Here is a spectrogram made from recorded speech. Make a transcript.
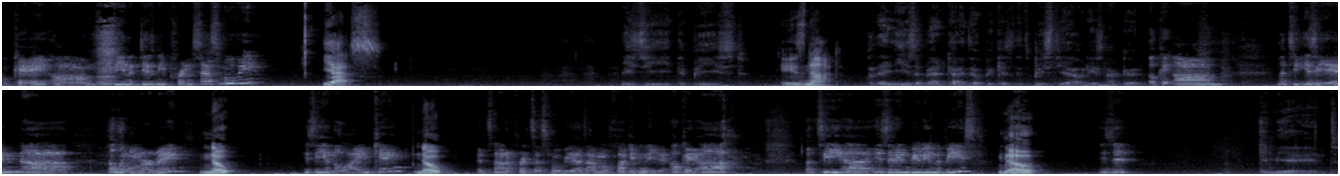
Okay, um, is he in a Disney princess movie? Yes, Is he the beast? He is not. Well, then he's a bad guy though because it's bestiality. He's not good. Okay, um, let's see, is he in, uh, The Little Mermaid? Nope. Is he in The Lion King? Nope. It's not a princess movie, as I'm a fucking idiot. Okay, uh, let's see, uh, is it in Beauty and the Beast? Nope. Is it, Give me a hint.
